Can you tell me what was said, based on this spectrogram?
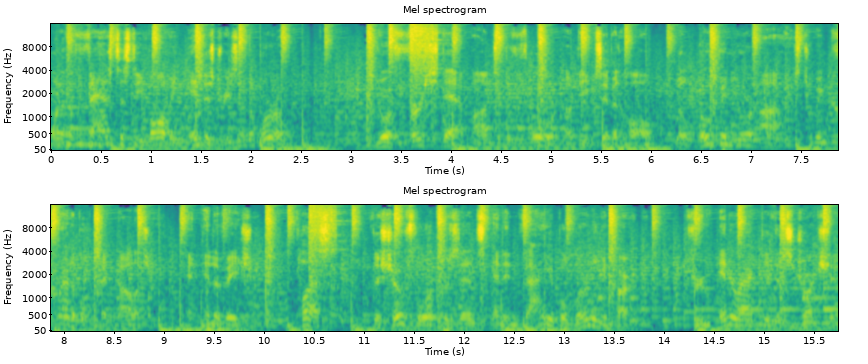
one of the fastest evolving industries in the world. Your first step onto the floor of the exhibit hall will open your eyes to incredible technology and innovation. Plus, the show floor presents an invaluable learning environment through interactive instruction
